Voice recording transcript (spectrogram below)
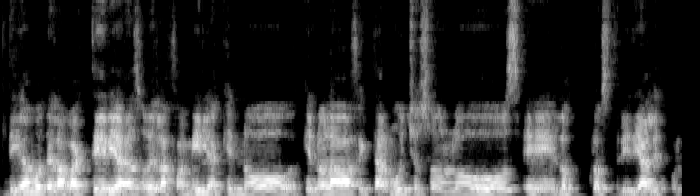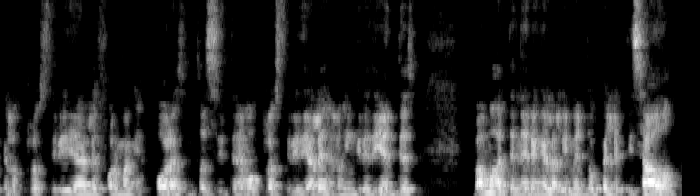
digamos, de las bacterias o de la familia que no, que no la va a afectar mucho son los, eh, los clostridiales, porque los clostridiales forman esporas. Entonces, si tenemos clostridiales en los ingredientes, vamos a tener en el alimento peletizado,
